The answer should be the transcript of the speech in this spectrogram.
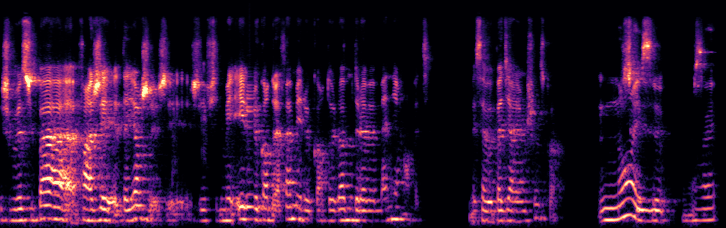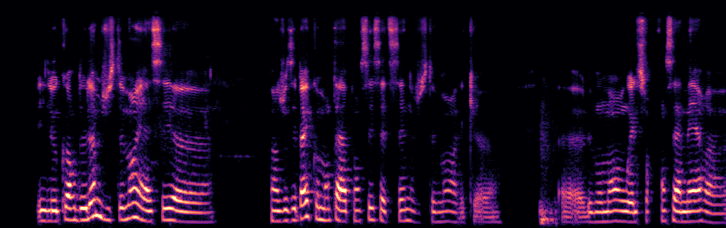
je me suis pas. Enfin, d'ailleurs, j'ai filmé et le corps de la femme et le corps de l'homme de la même manière, en fait. Mais ça veut pas dire la même chose, quoi. Non, et, et le corps de l'homme, justement, est assez. Euh... Enfin, je sais pas comment tu as pensé cette scène, justement, avec. Euh, euh, le moment où elle surprend sa mère, euh,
